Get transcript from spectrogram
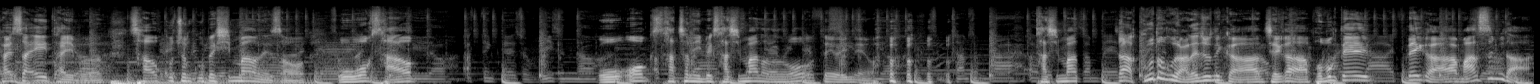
84A 타입은 4억 9,910만원에서 5억 4억 5억 4,240만 원으로 되어 있네요. 40만. 자, 구독을 안 해주니까 제가 버벅될 때가 많습니다.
